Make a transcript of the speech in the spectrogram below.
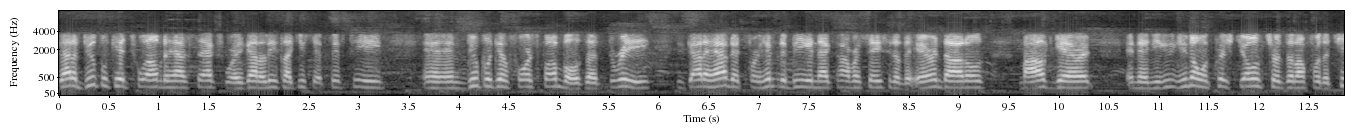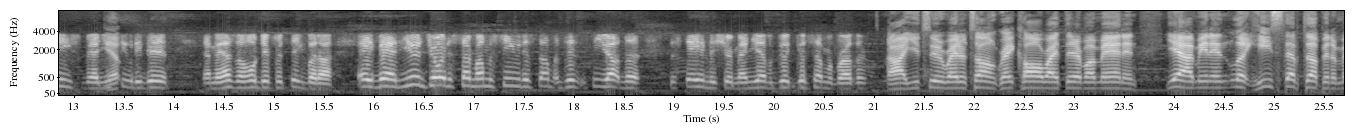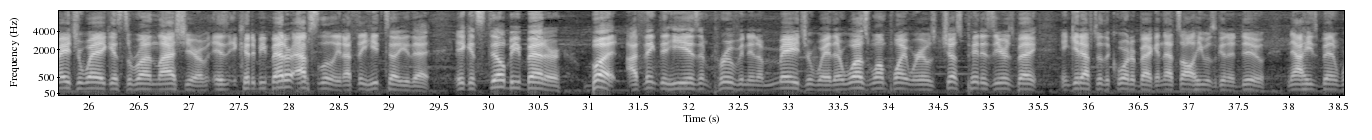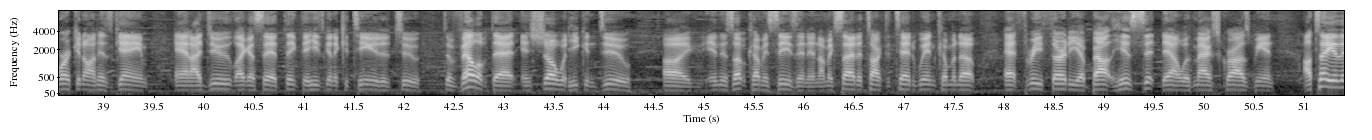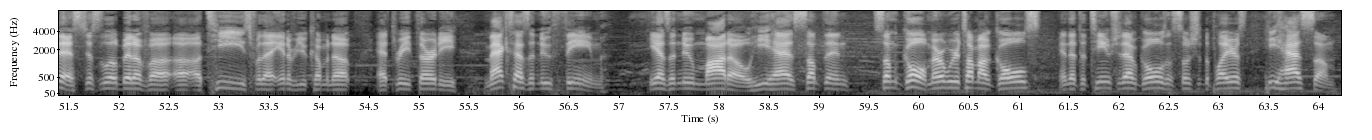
got a duplicate twelve to have sacks where he got at least like you said fifteen and, and duplicate forced fumbles at three. He's got to have that for him to be in that conversation of the Aaron Donalds, Myles Garrett, and then you you know when Chris Jones turns it on for the Chiefs, man, you Yep. see what he did. I mean that's a whole different thing. But uh, hey man, you enjoy the summer. I'm gonna see you this summer. See you out in the, the stadium this year, man. You have a good good summer, brother. All right, you too, Raider Tone. Great call right there, my man. And yeah, I mean, and look, he stepped up in a major way against the run last year. Is, could it be better? Absolutely. And I think he'd tell you that it could still be better. But I think that he is improving in a major way. There was one point where it was just pin his ears back and get after the quarterback, and that's all he was going to do. Now he's been working on his game, and I do, like I said, think that he's going to continue to, develop that and show what he can do uh, in this upcoming season. And I'm excited to talk to Ted Wynn coming up at 3:30 about his sit down with Maxx Crosby. And I'll tell you this, just a little bit of a, a, a tease for that interview coming up at 3:30. Maxx has a new theme. He has a new motto. He has something, some goal. Remember we were talking about goals and that the team should have goals and so should the players. He has some,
